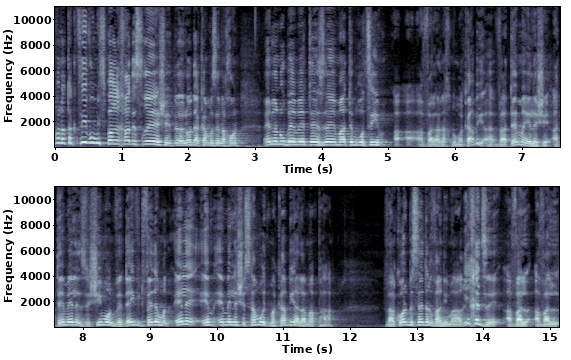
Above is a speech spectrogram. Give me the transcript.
אבל התקציב הוא מספר 11, שלא יודע כמה זה נכון, אין לנו באמת איזה, מה אתם רוצים? אה, אה, אבל אנחנו מכבי, אה, ואתם אלה, ש- אתם אלה, זה שמעון ודייוויד פדרמן, אלה, הם, הם אלה ששמו את מכבי על המפה, והכל בסדר ואני מעריך את זה, אבל, אבל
